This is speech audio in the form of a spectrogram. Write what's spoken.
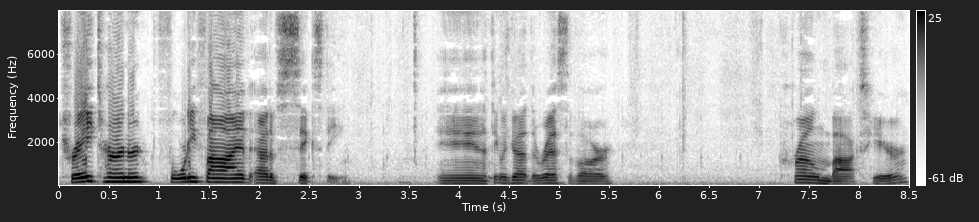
Trea Turner, 45 out of 60. And I think we got the rest of our Chrome box here.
